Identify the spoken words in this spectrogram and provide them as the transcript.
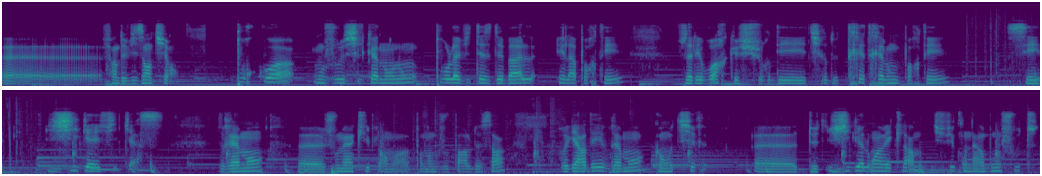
Euh, enfin, de visant tirant. Pourquoi on joue aussi le canon long? Pour la vitesse des balles et la portée. Vous allez voir que sur des tirs de très très longue portée, c'est giga efficace. Vraiment, euh, je vous mets un clip là pendant que je vous parle de ça. Regardez vraiment quand on tire euh, de giga loin avec l'arme, il suffit qu'on ait un bon shoot.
